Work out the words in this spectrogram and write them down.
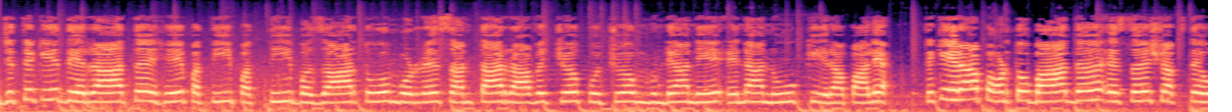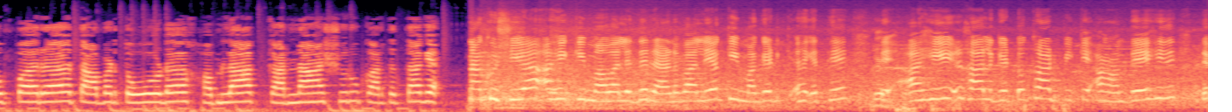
ਜਿੱਥੇ ਕਿ ਦੇਰ ਰਾਤ ਇਹ ਪਤੀ ਪਤਨੀ ਬਾਜ਼ਾਰ ਤੋਂ ਮੁੜ ਰਹੇ ਸਨ ਤਾਂ ਰਾਹ ਵਿੱਚ ਕੁਝ ਮੁੰਡਿਆਂ ਨੇ ਇਹਨਾਂ ਨੂੰ ਘੇਰਾ ਪਾ ਲਿਆ ਤੇ ਘੇਰਾ ਪਾਉਣ ਤੋਂ ਬਾਅਦ ਇਸ ਸ਼ਖਸ ਦੇ ਉੱਪਰ ਤਾਬੜਤੋੜ ਹਮਲਾ ਕਰਨਾ ਸ਼ੁਰੂ ਕਰ ਦਿੱਤਾ ਗਿਆ। ਨਾ ਖੁਸ਼ੀ ਆ ਅਸੀਂ ਕੀਮਾ ਵਾਲੇ ਦੇ ਰਹਿਣ ਵਾਲੇ ਆ ਕੀਮਾ ਗੇਟ ਇੱਥੇ। ਤੇ ਅਸੀਂ ਹਾਲ ਗੇਟੋਂ ਖਾਣ ਪੀ ਕੇ ਆਉਂਦੇ ਹੀ ਤੇ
